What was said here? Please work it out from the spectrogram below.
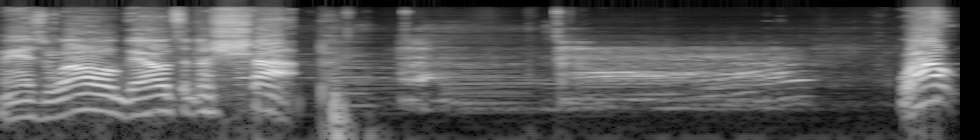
May as well go to the shop. Well,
